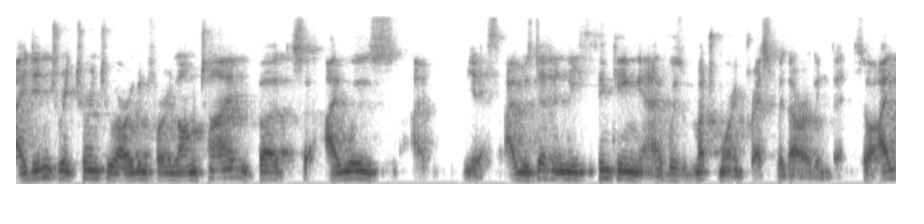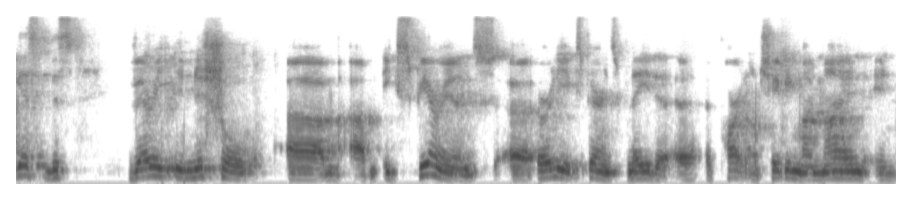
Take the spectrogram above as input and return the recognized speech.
I didn't return to Oregon for a long time, but I was, I, yes, I was definitely thinking I was much more impressed with Oregon then. So I guess this very initial um, um, experience, uh, early experience, played a, a, part in shaping my mind in,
